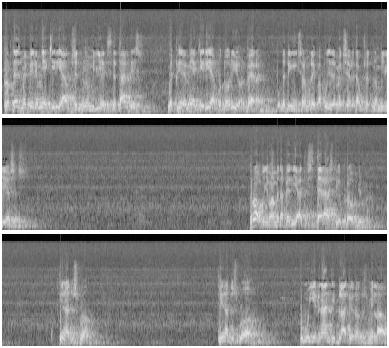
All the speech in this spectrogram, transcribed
Προχτές με πήρε μια κυρία άκουσε την ομιλία της Τετάρτης με πήρε μια κυρία από το Ρίον πέρα. Που δεν την ήξερα μου λέει παππούλη δεν με ξέρετε άκουσα την ομιλία σας πρόβλημα με τα παιδιά της τεράστιο πρόβλημα. Τι να τους πω; Τι να τους πω; Που μου γυρνάνε την πλάτη όταν τους μιλάω.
